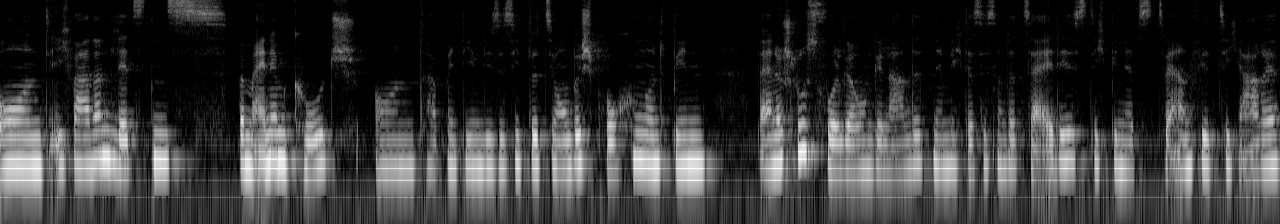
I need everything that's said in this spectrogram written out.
Und ich war dann letztens bei meinem Coach und habe mit ihm diese Situation besprochen und bin bei einer Schlussfolgerung gelandet, nämlich dass es an der Zeit ist, ich bin jetzt 42 Jahre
